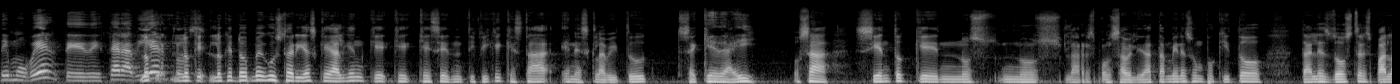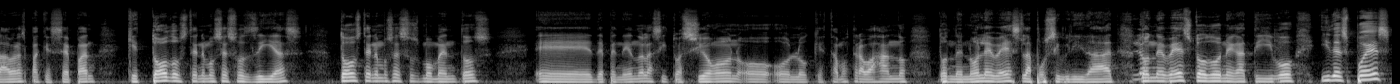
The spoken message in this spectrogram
de moverte, de estar abierto. Lo que, lo que, no me gustaría es que alguien que, que, que se identifique que está en esclavitud se quede ahí o sea, siento que nos, nos, la responsabilidad también es un poquito darles dos, tres palabras para que sepan que todos tenemos esos días, todos tenemos esos momentos, eh, dependiendo de la situación o, lo que estamos trabajando, donde no le ves la posibilidad, donde ves todo negativo y después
